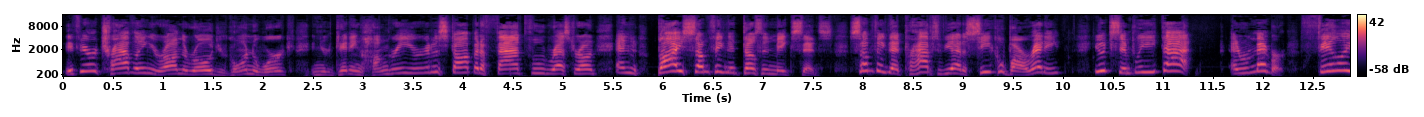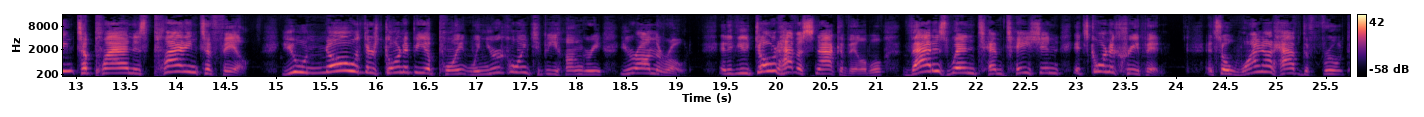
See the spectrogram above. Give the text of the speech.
If you're traveling, you're on the road, you're going to work, and you're getting hungry, you're going to stop at a fast food restaurant and buy something that doesn't make sense. Something that perhaps if you had a Seco bar ready, you'd simply eat that. And remember, failing to plan is planning to fail. You know there's going to be a point when you're going to be hungry, you're on the road. And if you don't have a snack available, that is when temptation it's going to creep in. And so why not have the fruit,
